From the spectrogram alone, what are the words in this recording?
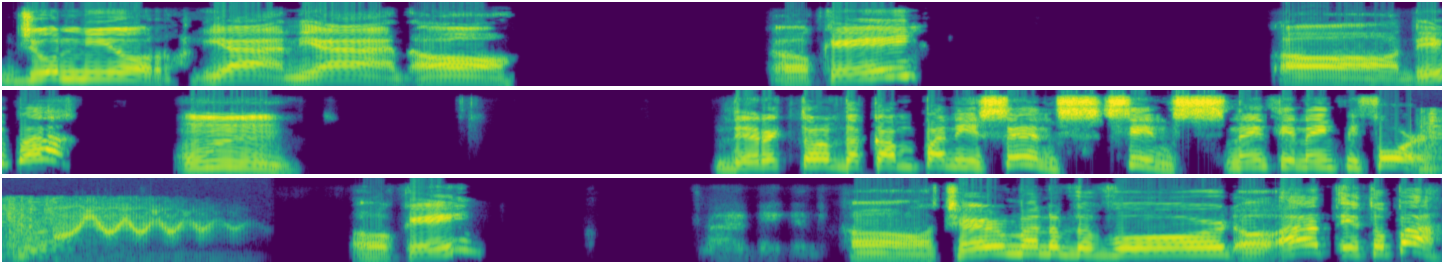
Jr. Yan, yan. Oh. Okay? Oh, di ba? Mm. Director of the company since since 1994. Okay? Oh, chairman of the board. Oh, at ito pa.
